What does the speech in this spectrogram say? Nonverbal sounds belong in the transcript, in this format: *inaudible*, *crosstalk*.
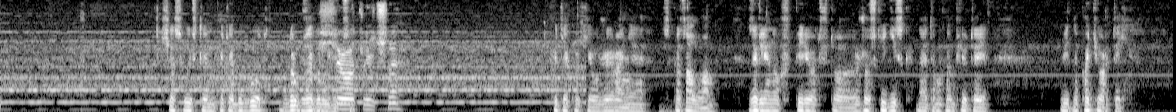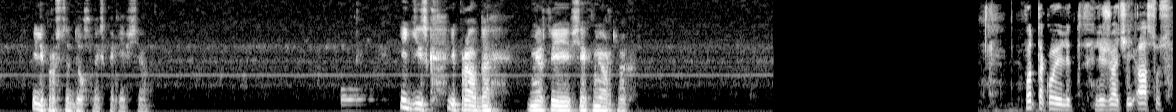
Сейчас выставим хотя бы год, вдруг Все загрузится. отлично. Хотя, как я уже ранее сказал вам, заглянув вперед, что жесткий диск на этом компьютере видно потертый. Или просто дохлый, скорее всего. И диск, и правда, мертвее всех мертвых. Вот такой лежачий Asus.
